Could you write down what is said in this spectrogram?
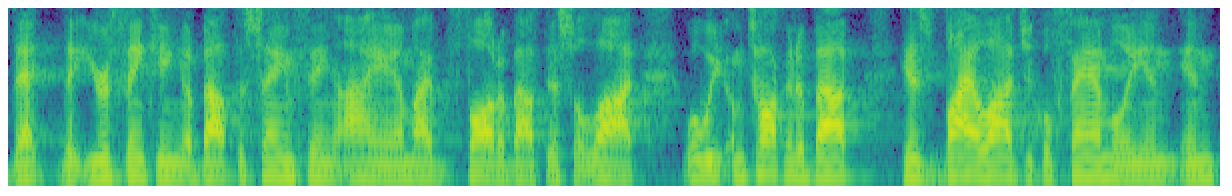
that, that you're thinking about the same thing I am. I've thought about this a lot. Well, we, I'm talking about his biological family in, in,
